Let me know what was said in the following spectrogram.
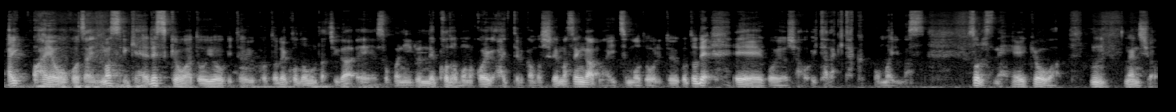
はい、おはようございます。池谷です。今日は土曜日ということで、子供たちが、えー、そこにいるんで、子供の声が入ってるかもしれませんが、まあ、いつも通りということで、えー、ご容赦をいただきたく思います。そうですね、えー、今日は、うん、何しよ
